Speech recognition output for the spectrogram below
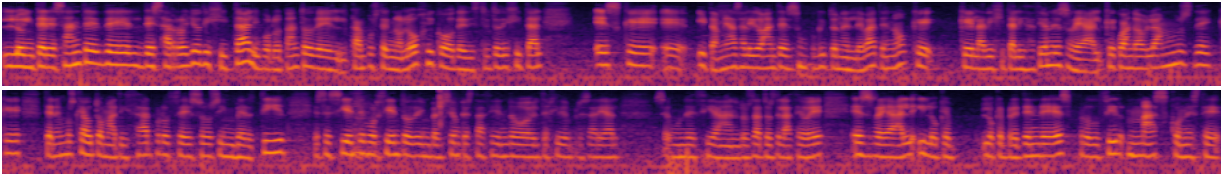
Lo interesante del desarrollo digital y por lo tanto del campus tecnológico de distrito digital es que, eh, y también ha salido antes un poquito en el debate, ¿no? que, que la digitalización es real, que cuando hablamos de que tenemos que automatizar procesos, invertir ese 7% de inversión que está haciendo el tejido empresarial, según decían los datos de la COE, es real y lo que, lo que pretende es producir más con este,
